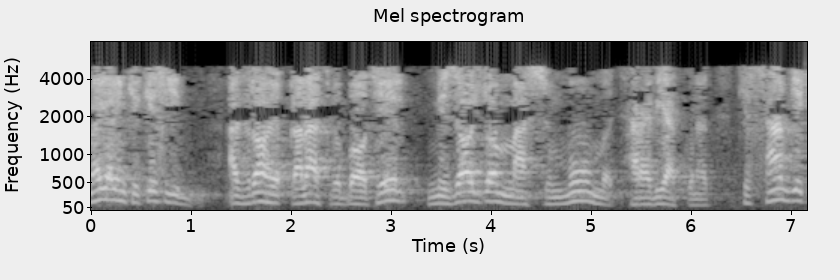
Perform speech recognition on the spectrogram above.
مگر اینکه کسی از راه غلط و باطل مزاج را مسموم تربیت کند که سم یک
